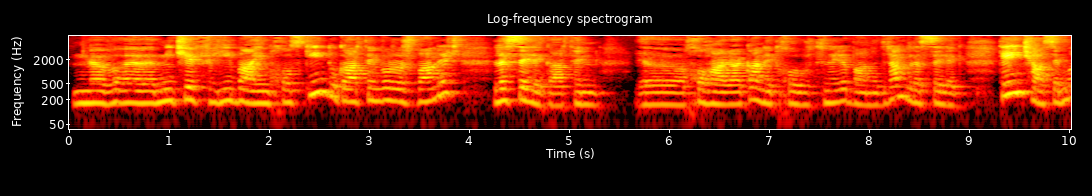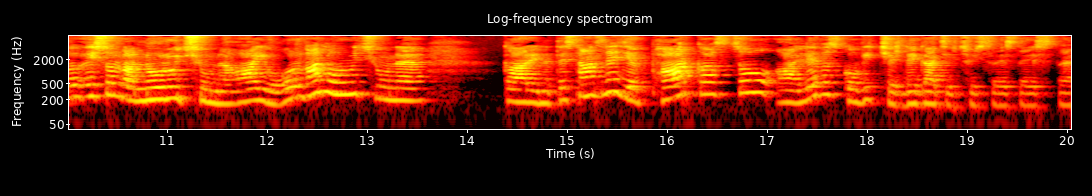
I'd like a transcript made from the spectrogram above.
միջև հիմա իմ խոսքին դուք արդեն որոշ բաներ լսել եք արդեն խոհարական այդ խորհուրդները բանը դրանք լսել եք դե ինչ ասեմ այսօրվա նորությունը այո օրվա նորությունը Կարինը տեստանցնեց եւ Փառք Աստծո այլևս կ ូវ իդ չէր նեգատիվ ցույց տվեց դա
